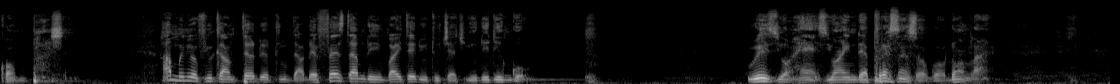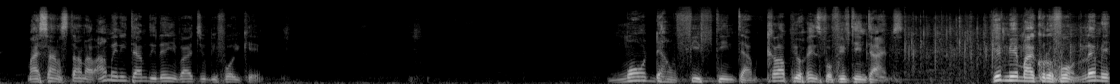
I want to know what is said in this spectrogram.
Compassion. How many of you can tell the truth that the first time they invited you to church, you didn't go? Raise your hands. You are in the presence of God. Don't lie. My son, stand up. How many times did they invite you before you came? More than 15 times. Clap your hands for 15 times. Give me a microphone. Let me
